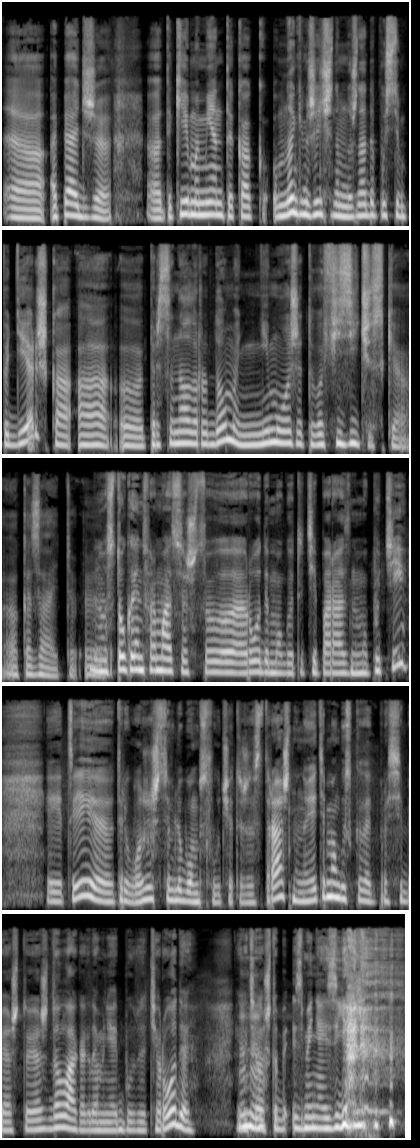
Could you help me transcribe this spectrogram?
Э, опять же, э, такие моменты, как многим женщинам нужна, допустим, поддержка, а э, персонал роддома не может его физически оказать. Ну, столько информации, что роды могут идти по разному пути, и ты тревожишься в любом случае. Это же страшно. Но я тебе могу сказать про себя, что я ждала, когда у меня будут эти роды, и угу. хотела, чтобы из меня изъяли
